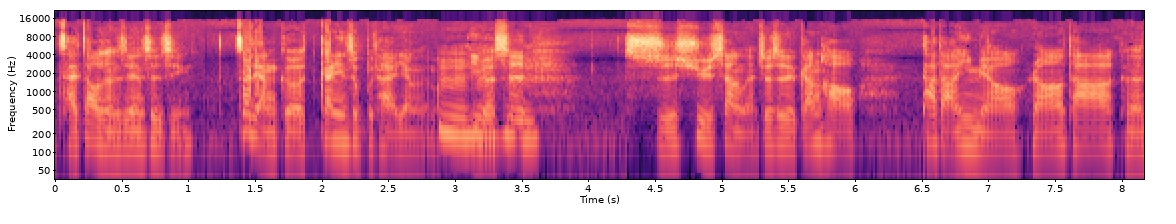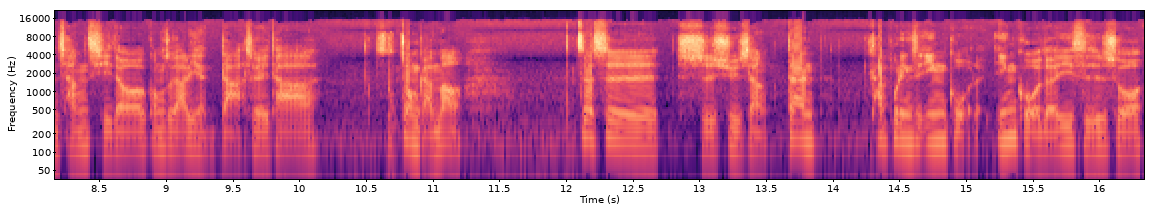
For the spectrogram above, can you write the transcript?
才造成这件事情？这两个概念是不太一样的嘛？一个是时序上的，就是刚好他打疫苗，然后他可能长期都工作压力很大，所以他重感冒，这是时序上，但他不一定是因果的。因果的意思是说。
